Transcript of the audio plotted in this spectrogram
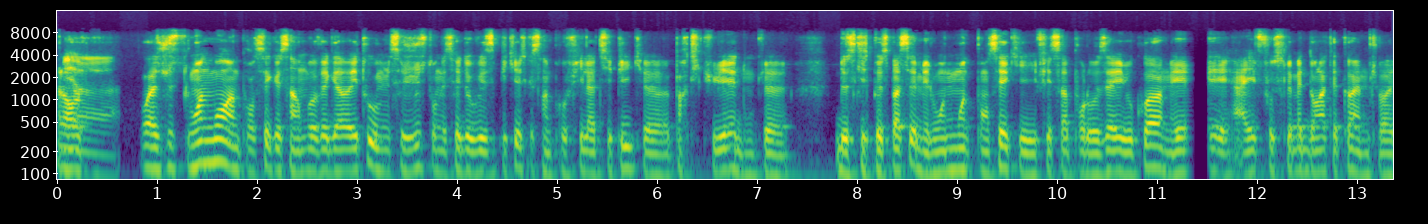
Alors, euh, ouais, juste loin de moi hein, de penser que c'est un mauvais gars et tout, mais c'est juste, on essaye de vous expliquer ce que c'est un profil atypique, euh, particulier, donc de ce qui peut se passer, mais loin de moi de penser qu'il fait ça pour l'oseille ou quoi, mais ah, il faut se le mettre dans la tête quand même, tu vois.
